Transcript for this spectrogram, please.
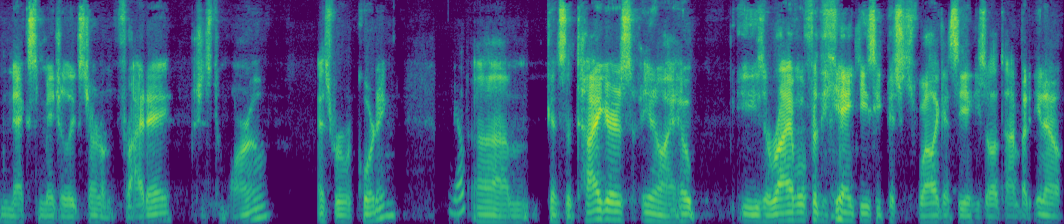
next major league start on Friday, which is tomorrow, as we're recording. Yep. Um, against the Tigers, you know, I hope he's a rival for the Yankees. He pitches well against the Yankees all the time, but you know,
